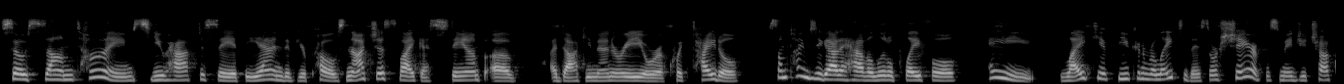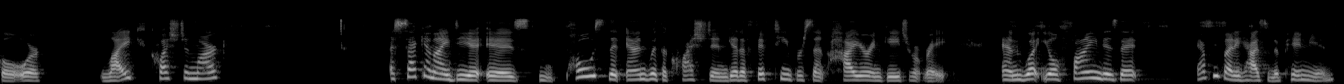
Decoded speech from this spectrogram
So sometimes you have to say at the end of your post, not just like a stamp of a documentary or a quick title, sometimes you got to have a little playful, hey, like if you can relate to this, or share if this made you chuckle, or like question mark. A second idea is posts that end with a question get a 15% higher engagement rate. And what you'll find is that everybody has an opinion.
